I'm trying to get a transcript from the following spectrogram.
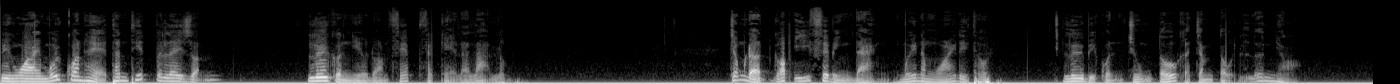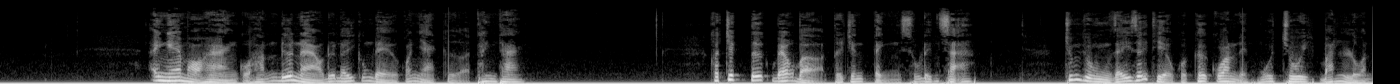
Vì ngoài mối quan hệ thân thiết với Lê Duẩn, Lư còn nhiều đòn phép Phải kể là lạ lùng Trong đợt góp ý phê bình đảng Mới năm ngoái đây thôi, Lư bị quận chúng tố cả trăm tội lớn nhỏ Anh em họ hàng của hắn, đứa nào đứa đấy cũng đều có nhà cửa thanh thang. Có chức tước béo bở từ trên tỉnh xuống đến xã. Chúng dùng giấy giới thiệu của cơ quan để mua chui bán luồn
